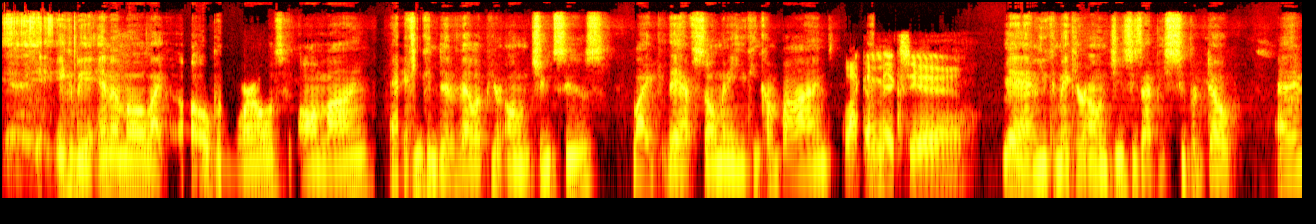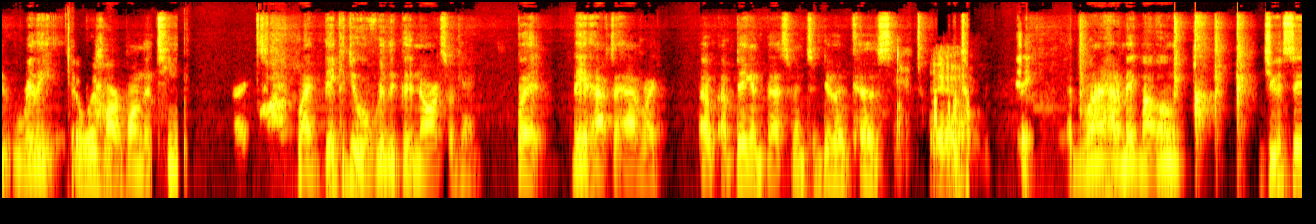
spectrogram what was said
it could be an MMO like uh, open world online, and if you can develop your own jutsus, like they have so many you can combine. Like a mix, yeah. Yeah, and you can make your own jutsus. That'd be super dope, and really It would be. harp on the team. Like they could do a really good Naruto game, but they'd have to have like a, a big investment to do it because Yeah. I'd learn how to make my own jutsu.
